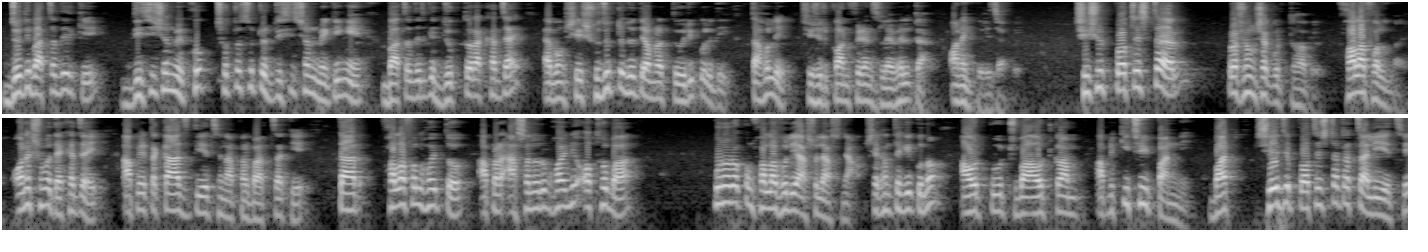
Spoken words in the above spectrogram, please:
যদি বাচ্চাদেরকে ডিসিশন মে খুব ছোট ছোট ডিসিশন মেকিংয়ে বাচ্চাদেরকে যুক্ত রাখা যায় এবং সেই সুযোগটা যদি আমরা তৈরি করে দিই, তাহলে শিশুর কনফিডেন্স লেভেলটা অনেক বেড়ে যাবে। শিশুর প্রচেষ্টার প্রশংসা করতে হবে, ফলাফল নয়। অনেক সময় দেখা যায়, আপনি একটা কাজ দিয়েছেন আপনার বাচ্চাকে, তার ফলাফল হয়তো আপনার আশানুরূপ হয়নি অথবা কোনো রকম ফলাফলই আসলে আসে না। সেখান থেকে কোনো আউটপুট বা আউটকাম আপনি কিছুই পাননি বাট সে যে প্রচেষ্টাটা চালিয়েছে,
